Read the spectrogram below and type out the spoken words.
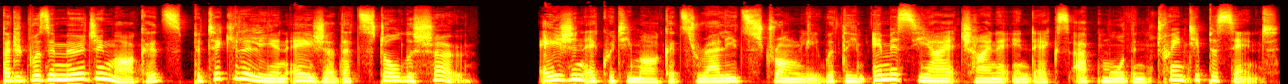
but it was emerging markets, particularly in Asia, that stole the show. Asian equity markets rallied strongly with the MSCI China index up more than 20%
